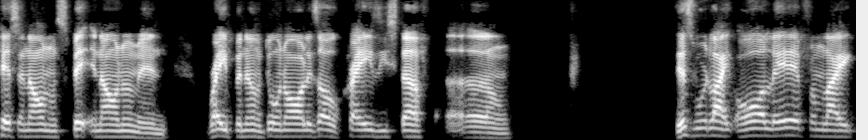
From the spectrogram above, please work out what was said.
pissing on them, spitting on them, and raping them, doing all this old crazy stuff. Um, this were like all led from like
